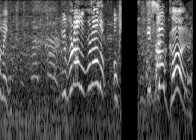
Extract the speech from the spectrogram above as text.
Coming. Ronaldo, Ronaldo. Oh, He's so good.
